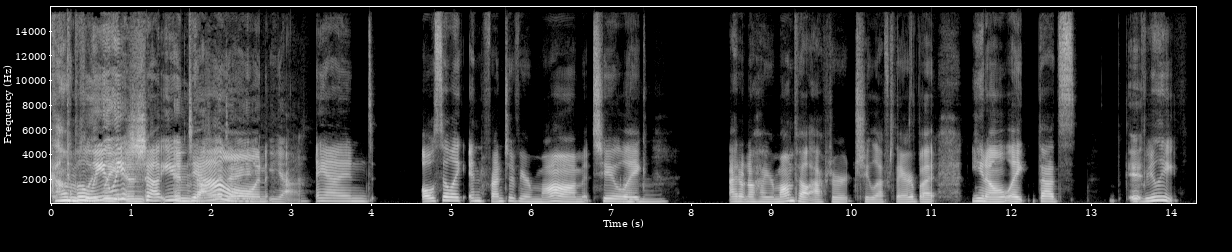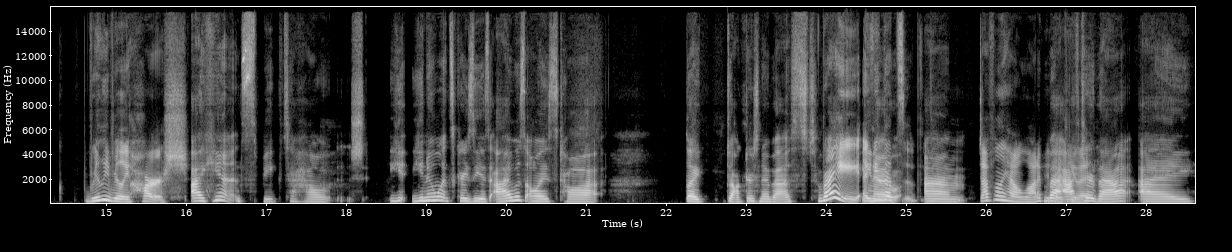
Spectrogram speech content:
completely, Completely in- shut you down, yeah and also like in front of your mom too, like. Mhm. I don't know how your mom felt after she left there, but you know, like that's It- really, really, really harsh. I can't speak to how sh- you, you know what's crazy is I was always taught like doctors know best. Right. I You think know, that's Um definitely how a lot of people but after it. that I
